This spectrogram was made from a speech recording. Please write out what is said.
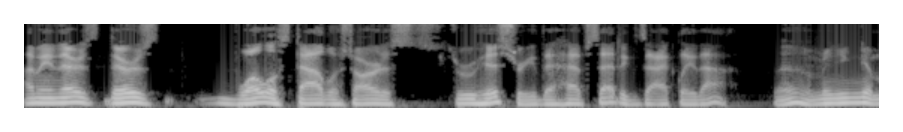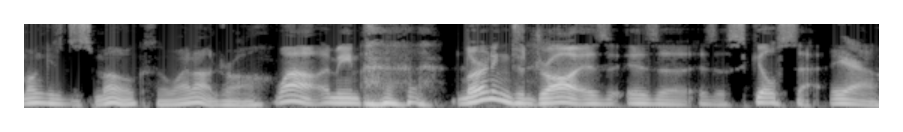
I mean, there's there's well established artists through history that have said exactly that. Yeah, I mean, you can get monkeys to smoke, so why not draw? Wow, I mean, learning to draw is is a is a skill set. Yeah.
